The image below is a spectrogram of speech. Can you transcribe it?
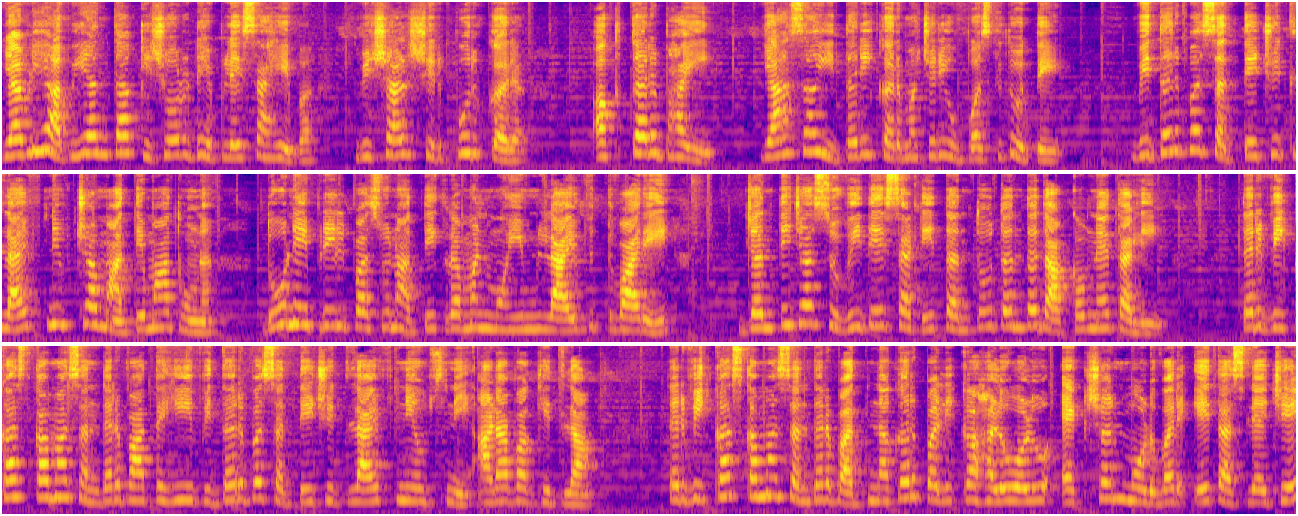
यावेळी अभियंता किशोर ढेपले साहेब विशाल शिरपूरकर अख्तर भाई यासह इतरही कर्मचारी उपस्थित होते. विदर्भ सत्तेचित लाईव्ह न्यूजच्या माध्यमातून दोन एप्रिलपासून अतिक्रमण मोहीम लाईव्हद्वारे जनतेच्या सुविधेसाठी तंतोतंत दाखवण्यात आली. तर विकास कामासंदर्भातही विदर्भ सत्तेचित लाईव्ह न्यूजने आढावा घेतला. तर विकास कामासंदर्भात नगरपालिका हळूहळू ॲक्शन मोडवर येत असल्याचे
